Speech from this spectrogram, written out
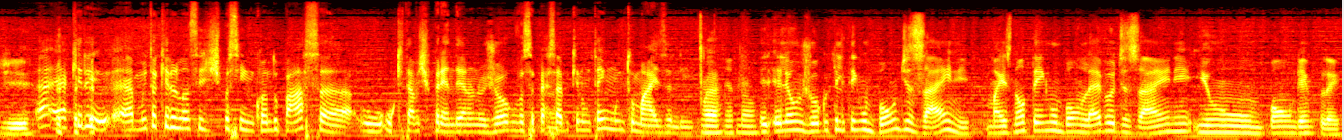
de. É, é aquele. é muito aquele lance de, tipo assim, quando passa o, o que tava te prendendo no jogo, você percebe é. que não tem muito mais ali. É, não. Ele é um jogo que ele tem um bom design, mas não tem um bom level design e um bom gameplay.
